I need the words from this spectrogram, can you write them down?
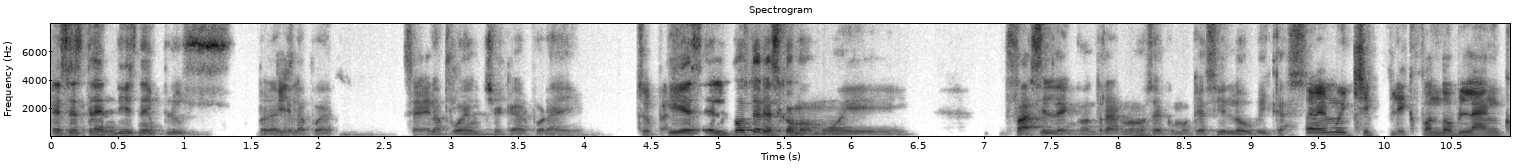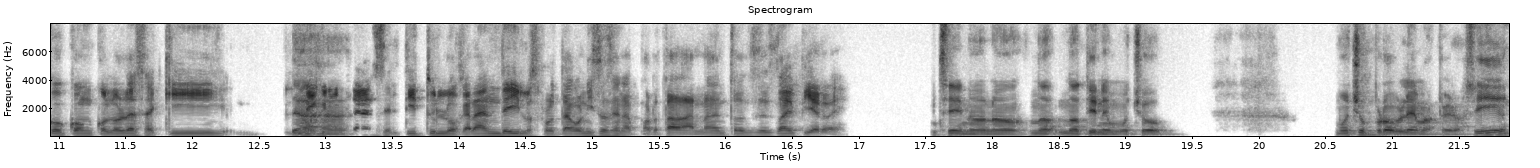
esa está en Disney Plus, para que la puedan, la pueden checar por ahí. Súper. Y es, el póster es como muy fácil de encontrar, ¿no? O sea, como que así lo ubicas. También muy chick flick. Fondo blanco con colores aquí. Negritas, el título grande y los protagonistas en la portada, ¿no? Entonces no hay pierde. Sí, no, no, no, no tiene mucho, mucho problema, pero sí,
